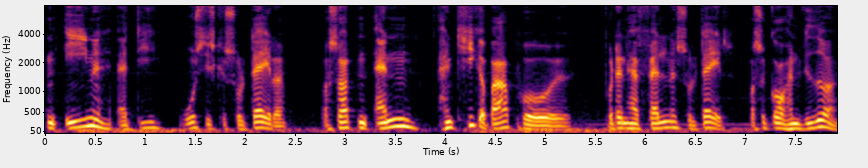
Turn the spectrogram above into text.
den ene af de russiske soldater, og så den anden, han kigger bare på, øh, på den her faldende soldat, og så går han videre.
